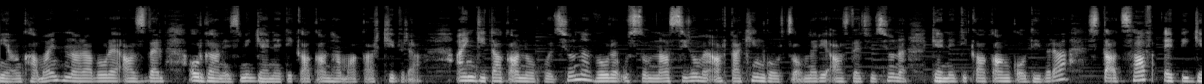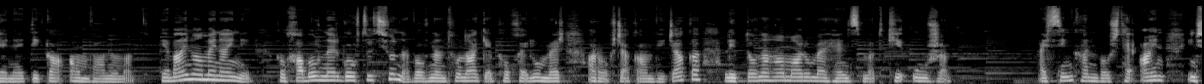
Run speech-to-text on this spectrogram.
միանգամայն հնարավոր է ազդել օրգանիզմի գենետիկական համակարգի վրա։ Այն գիտական ուղղությունը, որը ուսումնասիրում է արտաքին գործոնների ազդեցությունը գենետիկական կոդի վրա, ստացավ էպիգենետիկա անվանումը։ Եվ այնուամենայնիվ, գլխավոր ներգործությունը, որն ընդունակ ժամանակ է փոխելու մեր առողջական վիճակը, Լիպտոնը համարում է հենց մտքի ուժը։ Այսինքն ոչ թե այն, ինչ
